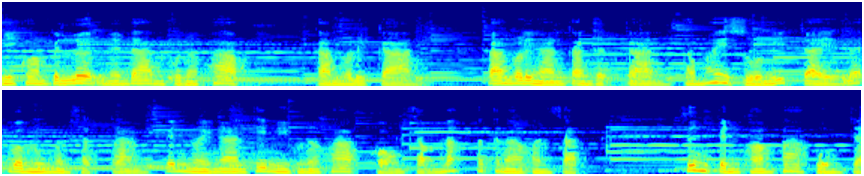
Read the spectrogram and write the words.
มีความเป็นเลิศในด้านคุณภาพ การบริการ การบริหารการจัดการทำให้ศูนย์วิจัยและบำรุงพันธุ์สัตว์ตรังเป็นหน่วยงานที่มีคุณภาพของสำนักพัฒนาพันธุ์สัตว์ ซึ่งเป็นความภาคภูมิใจ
